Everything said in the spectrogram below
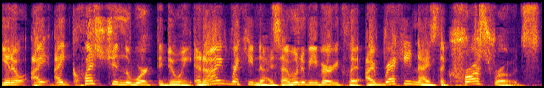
you know, I, I question the work they're doing. And I recognize, I want to be very clear, I recognize the crossroads.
